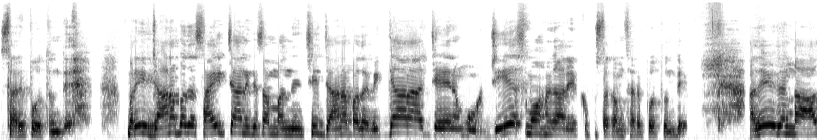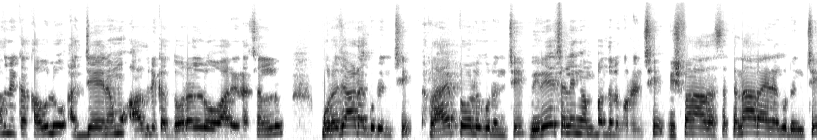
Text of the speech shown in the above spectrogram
సరిపోతుంది. మరి జానపద సాహిత్యానికి సంబంధించి జానపద విజ్ఞాన అధ్యయనము జిఎస్ మోహన్ గారి యొక్క పుస్తకం సరిపోతుంది. అదేవిధంగా ఆధునిక కవులు అధ్యయనము ఆధునిక ధోరణులు వారి రచనలు గురజాడ గురించి రాయప్రోలు గురించి వీరేశలింగం పంతుల గురించి విశ్వనాథ సత్యనారాయణ గురించి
